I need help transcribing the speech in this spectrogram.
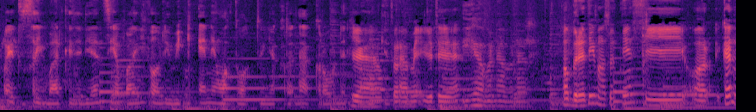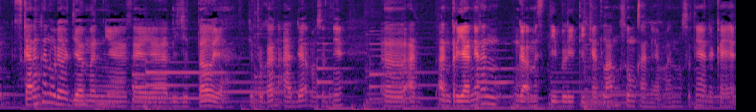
oh itu sering banget kejadian sih apalagi kalau di weekend yang waktu-waktunya eh, crowded Ya, waktu rame gitu ya. iya benar-benar. Oh berarti maksudnya si or kan sekarang kan udah zamannya kayak digital ya, gitu kan? Ada maksudnya an- antriannya kan nggak mesti beli tiket langsung kan ya man, maksudnya ada kayak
